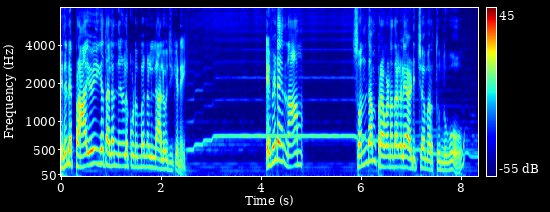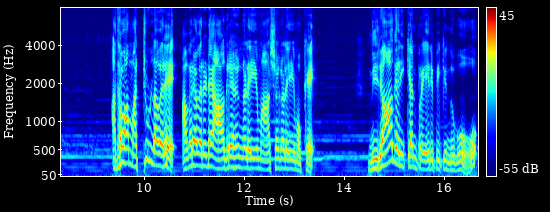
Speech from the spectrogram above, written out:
ഇതിന്റെ പ്രായോഗിക തലം നിങ്ങൾ കുടുംബങ്ങളിൽ ആലോചിക്കണേ. എവിടെ നാം സ്വന്തം പ്രവണതകളെ അടിച്ചമർത്തുന്നുവോ അഥവാ മറ്റുള്ളവരെ അവരവരുടെ ആഗ്രഹങ്ങളെയും ആശകളെയും ഒക്കെ നിരാകരിക്കാൻ പ്രേരിപ്പിക്കുന്നുവോ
